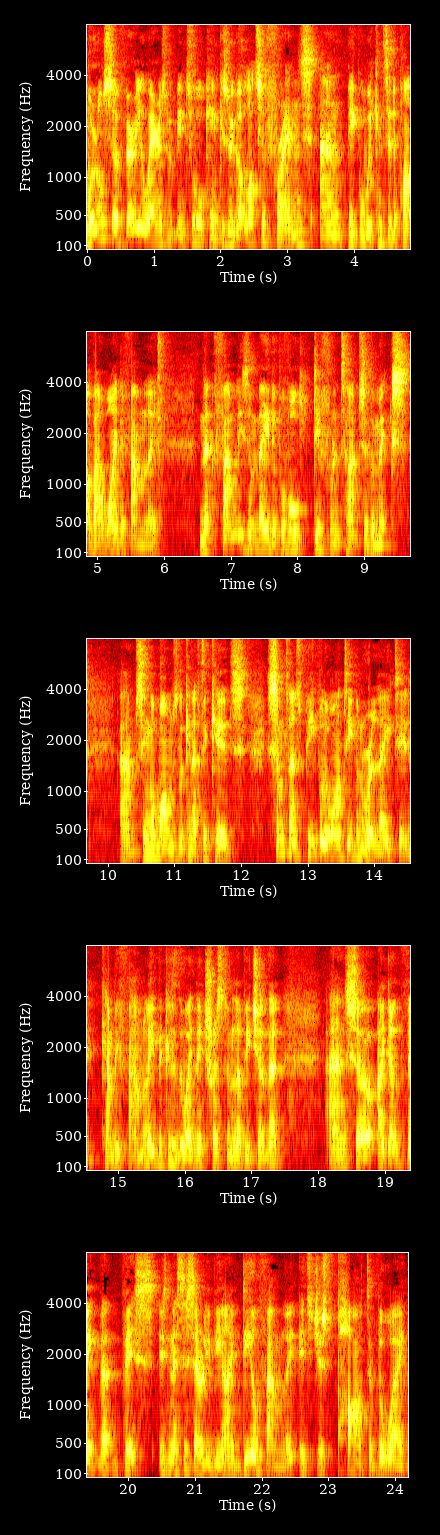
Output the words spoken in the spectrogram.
We're also very aware as we've been talking, because we've got lots of friends and people we consider part of our wider family, and that families are made up of all different types of a mix. Um, single moms looking after kids. Sometimes people who aren't even related can be family because of the way they trust and love each other. And so I don't think that this is necessarily the ideal family, it's just part of the way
